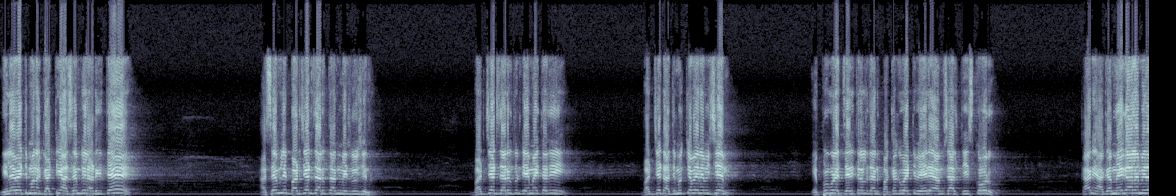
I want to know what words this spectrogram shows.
నిలబెట్టి మనం గట్టిగా అసెంబ్లీలో అడిగితే అసెంబ్లీ బడ్జెట్ జరుగుతుంది మీరు చూసిండు బడ్జెట్ జరుగుతుంటే ఏమవుతుంది బడ్జెట్ అతి ముఖ్యమైన విషయం. ఎప్పుడు కూడా చరిత్రలో దాన్ని పక్కకు పెట్టి వేరే అంశాలు తీసుకోరు. కానీ అగమేఘాల మీద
